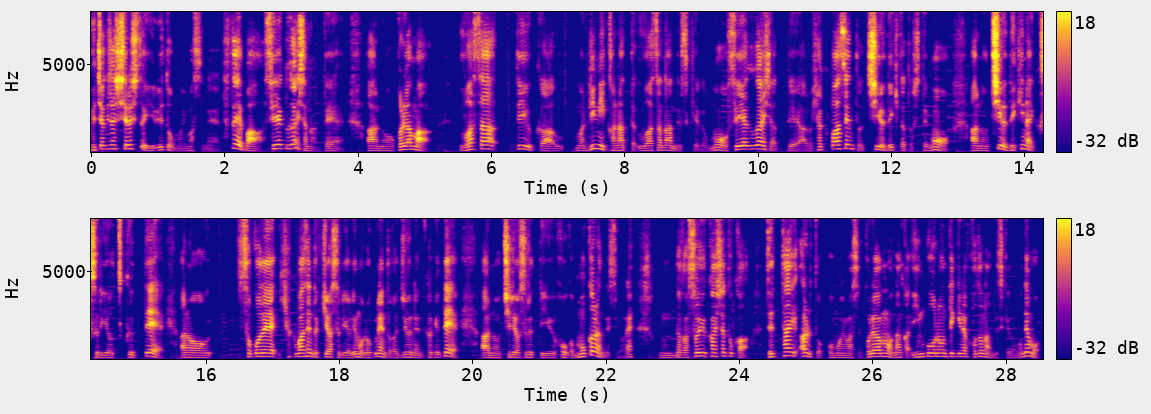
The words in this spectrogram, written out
めちゃくちゃしてる人いると思いますね。例えば、製薬会社なんて、あの、これはまあ、噂っていうか、まあ、理にかなった噂なんですけども、製薬会社ってあの100%治癒できたとしても、あの治癒できない薬を作って、あのそこで100%キュアするよりも6年とか10年かけてあの治療するっていう方が儲かるんですよね。うん、だからそういう会社とか絶対あると思います。これはもうなんか陰謀論的なことなんですけども、でも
